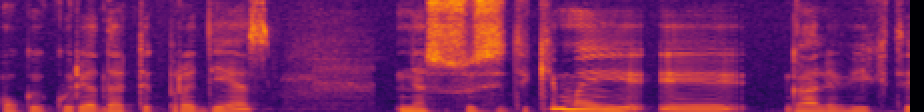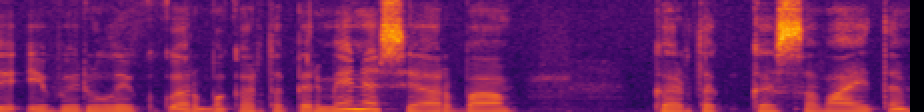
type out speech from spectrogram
o kai kurie dar tik pradės. Nes susitikimai e, gali vykti įvairių laikų arba kartą per mėnesį, arba kartą kas savaitę.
